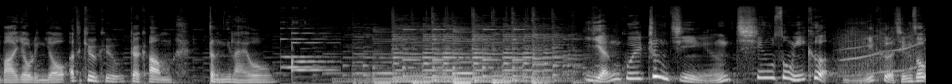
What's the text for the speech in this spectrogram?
八幺零幺 at qq.com 等你来哦。言归正经，轻松一刻，一刻轻松。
